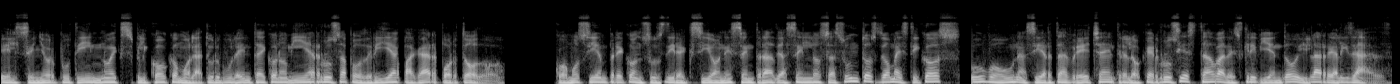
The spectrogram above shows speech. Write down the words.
el señor Putin no explicó cómo la turbulenta economía rusa podría pagar por todo. Como siempre con sus direcciones centradas en los asuntos domésticos, hubo una cierta brecha entre lo que Rusia estaba describiendo y la realidad.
